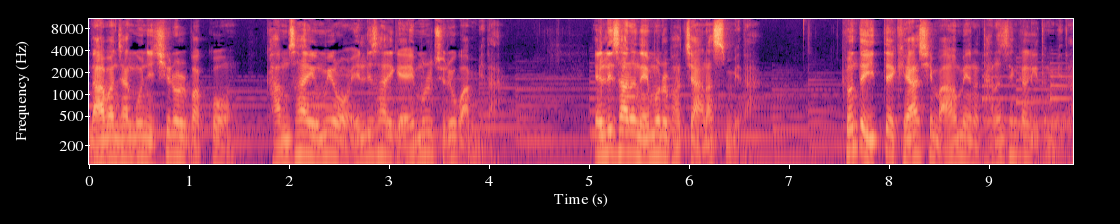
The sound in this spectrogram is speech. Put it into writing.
나반 장군이 치료를 받고 감사의 의미로 엘리사에게 애물을 주려고 합니다. 엘리사는 애물을 받지 않았습니다. 그런데 이때 게하시 마음에는 다른 생각이 듭니다.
